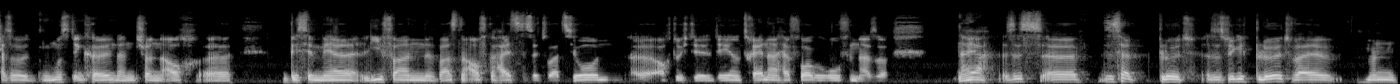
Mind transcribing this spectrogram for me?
also du musst in Köln dann schon auch äh, ein bisschen mehr liefern. War es eine aufgeheizte Situation, äh, auch durch den, den Trainer hervorgerufen. Also naja, es ist, äh, es ist halt blöd. Es ist wirklich blöd, weil man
